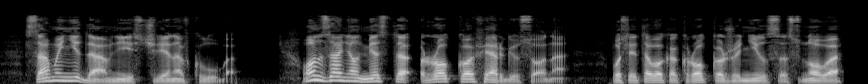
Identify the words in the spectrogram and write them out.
– самый недавний из членов клуба. Он занял место Рокко Фергюсона после того, как Рокко женился снова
